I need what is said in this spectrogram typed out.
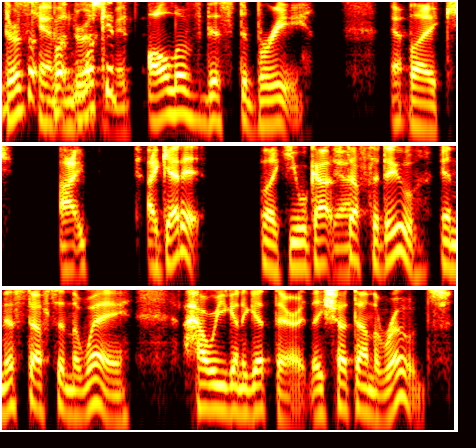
there's a but look at all of this debris yeah. like i i get it Like you got Yeah. stuff to do and this stuff's in the way. How are you going to get there? They shut down the roads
